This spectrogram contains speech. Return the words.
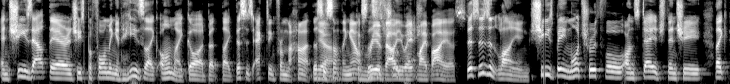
and she's out there and she's performing, and he's like, oh my god, but like this is acting from the heart. This Yeah, is something else. can This is reevaluate my bias This isn't lying. She's being more truthful on stage than she like.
